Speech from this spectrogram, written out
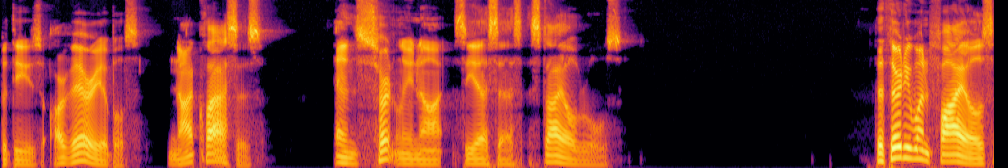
but these are variables, not classes, and certainly not CSS style rules. The 31 files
